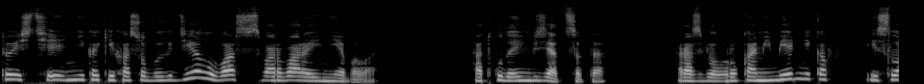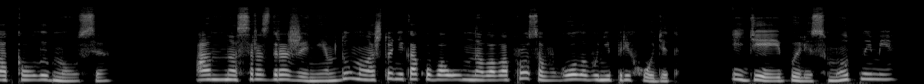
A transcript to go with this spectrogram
То есть э, никаких особых дел у вас с Варварой не было. Откуда им взяться-то? Развел руками Мельников и сладко улыбнулся. Анна с раздражением думала, что никакого умного вопроса в голову не приходит. Идеи были смутными,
